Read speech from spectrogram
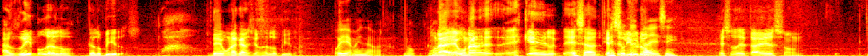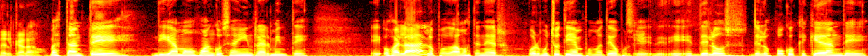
al ritmo de los de los Beatles, de una canción de los Beatles. Oye, mira, no- no Una- sé. una- es que esa, ese Esos libro, detalles, sí. esos detalles son del carajo. Bastante, digamos, Juan Gozaín realmente, eh, ojalá lo podamos tener por mucho tiempo, Mateo, porque eh, es de los, de los pocos que quedan de,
